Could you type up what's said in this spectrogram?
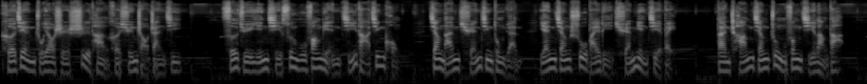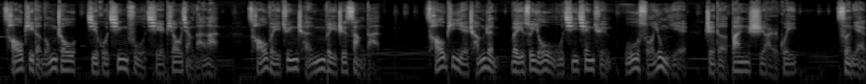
可见，主要是试探和寻找战机。此举引起孙吴方面极大惊恐，江南全境动员，沿江数百里全面戒备。但长江中风急浪大，曹丕的龙舟几乎倾覆且飘向南岸，曹魏君臣为之丧胆。曹丕也承认，魏虽有五七千群，无所用也，只得班师而归。次年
